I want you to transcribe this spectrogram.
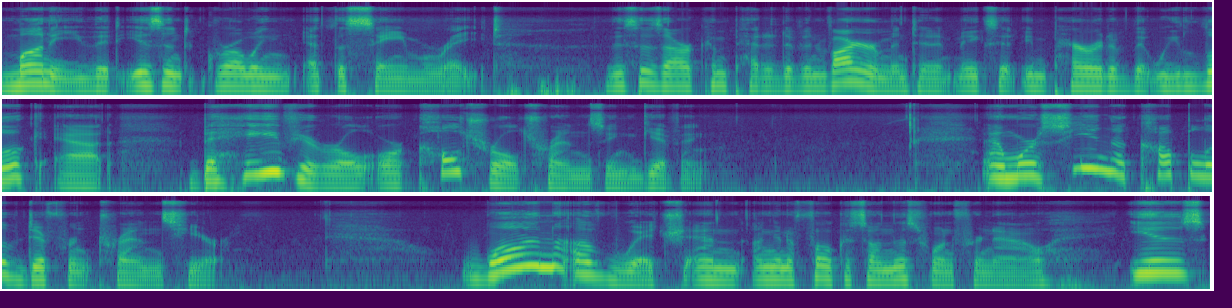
money that isn't growing at the same rate. This is our competitive environment, and it makes it imperative that we look at behavioral or cultural trends in giving. And we're seeing a couple of different trends here. One of which, and I'm going to focus on this one for now, is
